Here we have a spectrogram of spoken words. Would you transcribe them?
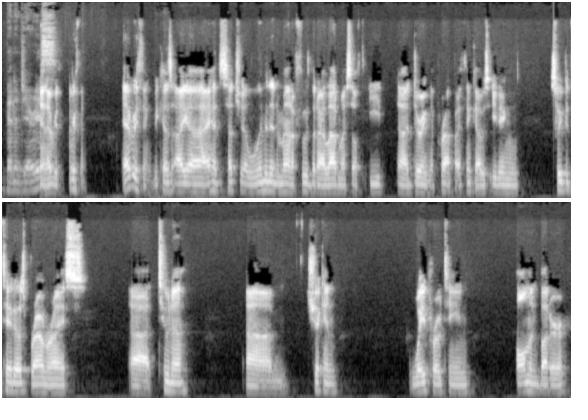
Ben and Jerry's. And everything, everything, everything. Because I uh, I had such a limited amount of food that I allowed myself to eat uh, during the prep. I think I was eating sweet potatoes, brown rice, uh, tuna, um, chicken, whey protein, almond butter,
